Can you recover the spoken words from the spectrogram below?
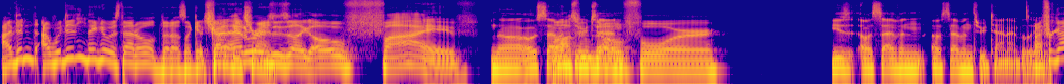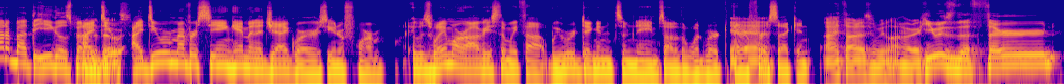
I didn't. I didn't think it was that old, but I was like, it's got Trent to be Edwards Trent. is like 05. No, 07 through Lawson's 10. 04. He's 07, 07 through 10, I believe. I forgot about the Eagles, but On I do. Bills. I do remember seeing him in a Jaguars uniform. It was way more obvious than we thought. We were digging some names out of the woodwork there Yeah. for a second. I thought it was going to be a lot harder. He was the third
